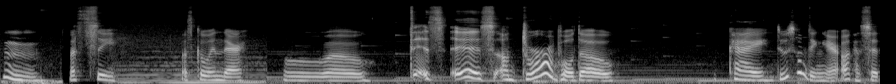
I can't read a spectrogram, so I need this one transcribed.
Hmm, let's see. Let's go in there. Whoa. This is adorable though. Okay, do something here. I can sit.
